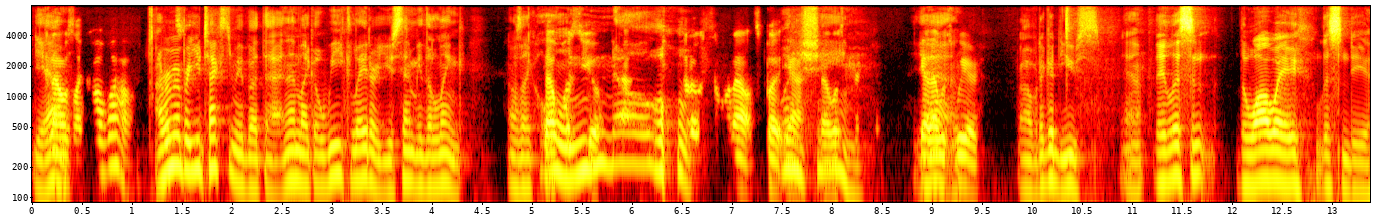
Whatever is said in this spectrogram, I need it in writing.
Yeah, and I was like, oh wow. I remember you texted me about that, and then like a week later, you sent me the link. I was like, That oh was you. no, I thought it was someone else, but what yeah, a shame. that was yeah, that was weird. Oh, what a good use. Yeah, They listen. The Huawei listen to you.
